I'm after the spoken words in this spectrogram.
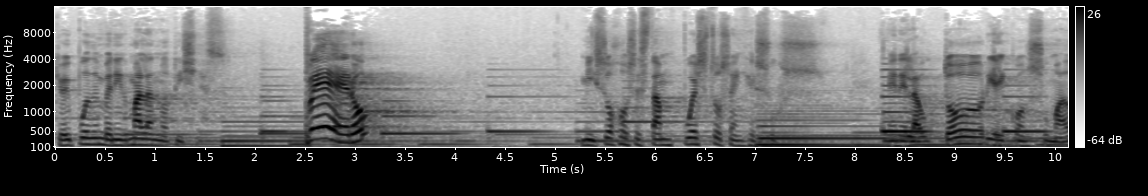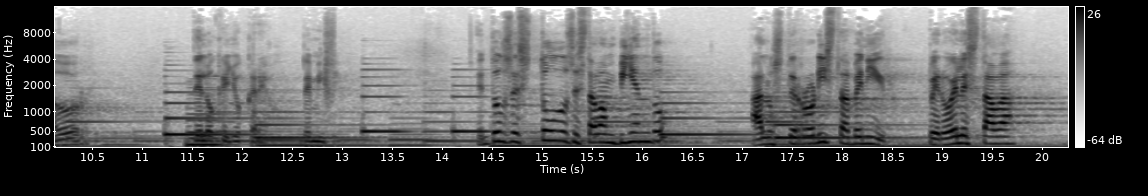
que hoy pueden venir malas noticias. Pero mis ojos están puestos en Jesús, en el autor y el consumador de lo que yo creo, de mi fe. Entonces todos estaban viendo a los terroristas venir, pero él estaba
